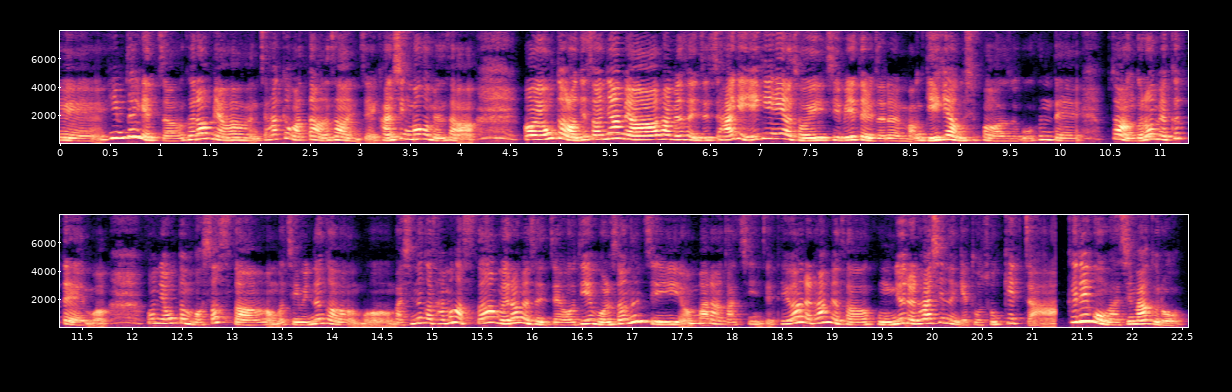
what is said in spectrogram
예, 힘들겠죠. 그러면 이제 학교 갔다 와서 이제 간식 먹으면서 어, 용돈 어디 썼냐면 하면서 이제 자기 얘기해요. 저희 집 애들들은 막 얘기하고 싶어가지고. 근데 또 안 그러면 그때 뭐 오늘 용돈 뭐 썼어? 뭐 재밌는 거, 뭐 맛있는 거 사 먹었어? 뭐 이러면서 이제 어디에 뭘 썼는지 엄마랑 같이 이제 대화를 하면서 공유를 하시는 게 더 좋겠죠. 그리고 마지막으로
